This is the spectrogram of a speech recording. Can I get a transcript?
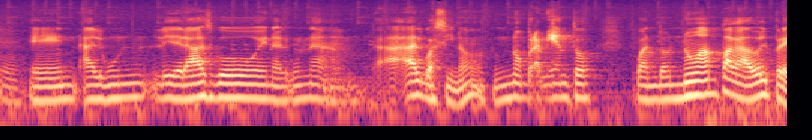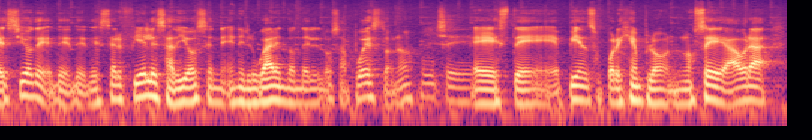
Mm. en algún liderazgo, en alguna... algo así, ¿no? Un nombramiento, cuando no han pagado el precio de, de- de- de ser fieles a Dios en, en el lugar en donde los ha puesto, ¿no? Sí. Este, pienso, por ejemplo, no sé, ahora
